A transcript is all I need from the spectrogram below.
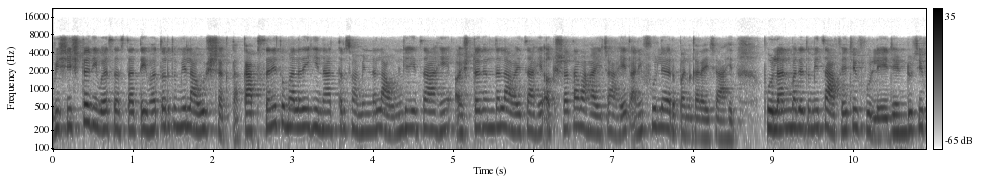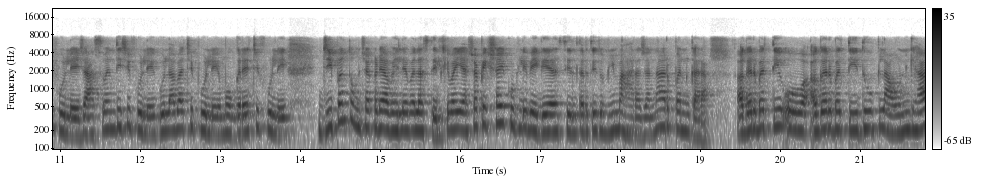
विशिष्ट दिवस असतात तेव्हा तर तुम्ही लावूच शकता. कापसाने तुम्हाला ते हिना स्वामींना लावून घ्यायचं आहे अष्टगंध लावायचा आहे अक्षता वाहायच्या आहेत आणि फुले अर्पण करायची आहेत. फुलांमध्ये तुम्ही चाफ्याची फुले झेंडूची फुले जास्वंदीची फुले गुलाबाची फुले मोगऱ्याची फुले जी पण तुमच्याकडे अवेलेबल असतील किंवा याच्यापेक्षाही कुठली वेगळी असतील तर ती तुम्ही महाराजांना अर्पण करा. अगरबत्ती ओ अगरबत्ती धूप लावून घ्या.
